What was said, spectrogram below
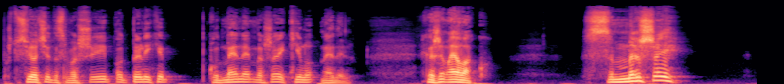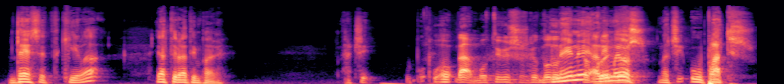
pošto svi hoće da smrši, otprilike kod mene mršaj kilo nedelju. Kažem, aj ovako, smršaj 10 kila, ja ti vratim pare. Znači, o, Da, motivišeš ga dodatno. ne, ne, ali ima da. još, znači, uplatiš.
